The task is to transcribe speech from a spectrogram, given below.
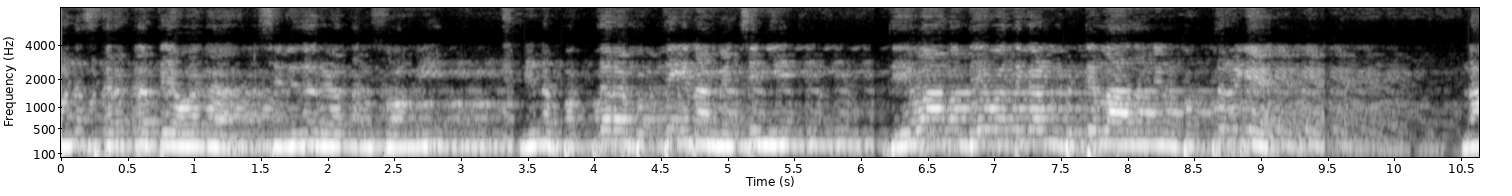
ಮನಸ್ಸು ಕರೆಕ್ಟ್ ಅವಾಗ ಶನಿದೇವ್ರು ಹೇಳ್ತಾನೆ, ಸ್ವಾಮಿ ನಿನ್ನ ಭಕ್ತರ ಭಕ್ತಿಗೆ ನಾ ಮೆಚ್ಚಿನಿ. ದೇವಾನ ದೇವತೆಗಳನ್ನು ಬಿಟ್ಟಿಲ್ಲ, ಆದ್ರೆ ನಿನ್ನ ಭಕ್ತರಿಗೆ ನಾ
